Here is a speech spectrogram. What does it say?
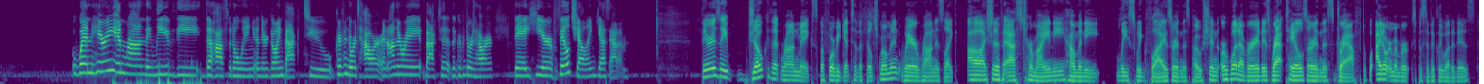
when Harry and Ron they leave the the hospital wing and they're going back to Gryffindor Tower, and on their way back to the Gryffindor Tower, they hear Filch yelling, "Yes, Adam." There is a joke that Ron makes before we get to the Filch moment where Ron is like, "Oh, I should have asked Hermione how many lacewing flies are in this potion or whatever it is. Rat tails are in this draft. I don't remember specifically what it is."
